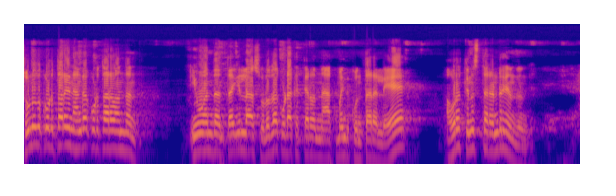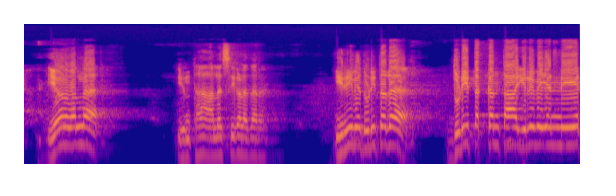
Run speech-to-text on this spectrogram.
ಸುಲಿದು ಕೊಡ್ತಾರ ಏನು ಹಂಗೆ ಕೊಡ್ತಾರೋ ಅಂದಂತ. ಇವು ಅಂದಂತ, ಇಲ್ಲ ಸುಲದ ಕೊಡಕತ್ತಾರ ಒಂದು ನಾಲ್ಕು ಮಂದಿ ಕುಂತಾರಲ್ಲಿ ಅವರ ತಿನ್ನಿಸ್ತಾರನ್ರಿ ಅಂದಂತ. ಹೇಳವಲ್ಲ ಇಂಥ ಅಲಸಿಗಳದಾರ. ಇರಿವೆ ದುಡಿತದ. ದುಡಿತಕ್ಕಂತ ಇರುವೆಯನ್ನೇ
